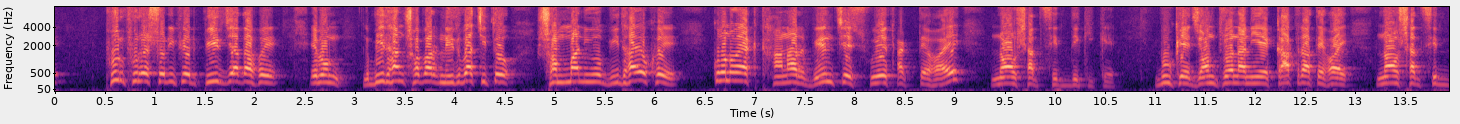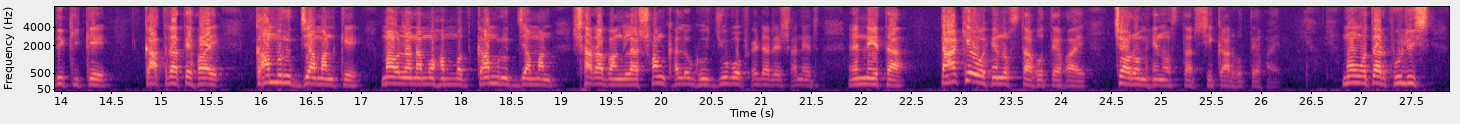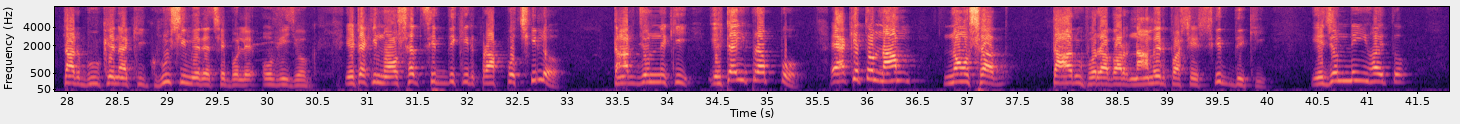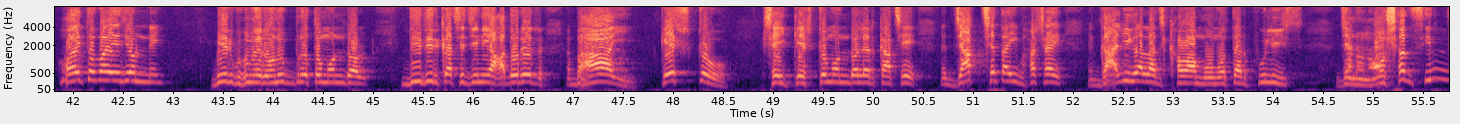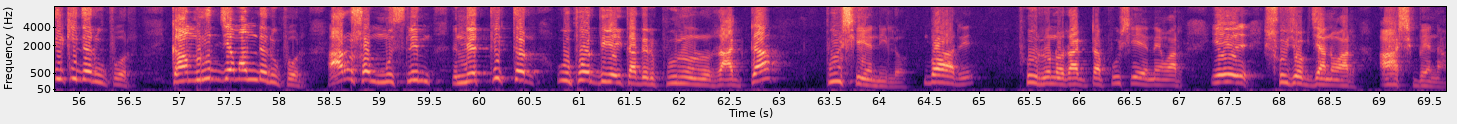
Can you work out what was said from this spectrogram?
ফুরফুরা শরীফের পীরজাদা হয়ে এবং বিধানসভার নির্বাচিত সম্মানীয় বিধায়ক হয়ে কোনো এক থানার বেঞ্চে শুয়ে থাকতে হয় নওশাদ সিদ্দিকিকে। বুকে যন্ত্রণা নিয়ে কাতরাতে হয় নওশাদ সিদ্দিকীকে। কাতরাতে হয় কামরুজ্জামানকে, মাওলানা মোহাম্মদ কামরুজ্জামান, সারা বাংলা সংখ্যালঘু যুব ফেডারেশনের নেতা, তাকেও হেনস্থা হতে হয়, চরম হেনস্থার শিকার হতে হয়। মমতার পুলিশ তার বুকে নাকি ঘুষি মেরেছে বলে অভিযোগ। এটা কি নওশাদ সিদ্দিকীর প্রাপ্য ছিল? তার জন্য কি এটাই প্রাপ্য? একে তো নাম নওশাদ, তার উপর আবার নামের পাশে সিদ্দিকী। এজন্যেই হয়তো হয়তো বা এজন্যেই। বীরভূমের অনুব্রত মণ্ডল দিদির কাছে যিনি আদরের ভাই, কেষ্ট, সেই কেষ্টমণ্ডলের কাছে যাচ্ছে তাই ভাষায় গালিগালাজ খাওয়া মমতার পুলিশ, যেন নওশাদ সিদ্দিকীদের উপর, কামরুজ্জামানদের উপর আরও সব মুসলিম নেতৃত্বের উপর দিয়েই তাদের পুরনো রাগটা পুষিয়ে নিল। বারে, পুরনো রাগটা পুষিয়ে নেওয়ার এ সুযোগ যেন আর আসবে না।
